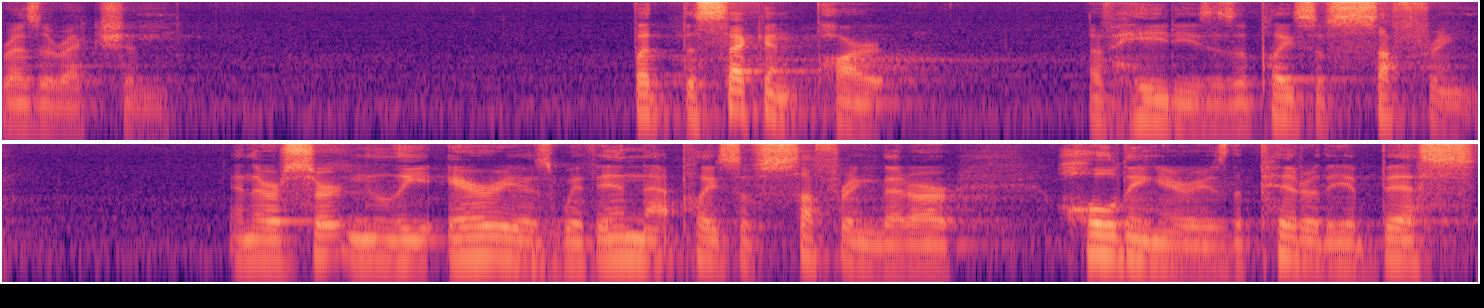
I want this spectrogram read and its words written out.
resurrection. But the second part of Hades is a place of suffering. And there are certainly areas within that place of suffering that are holding areas, the pit or the abyss,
